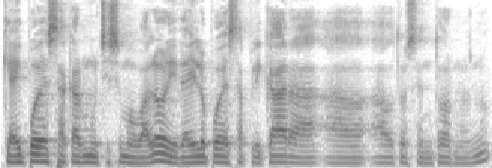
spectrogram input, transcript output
que ahí puedes sacar muchísimo valor y de ahí lo puedes aplicar a, otros entornos, ¿no?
